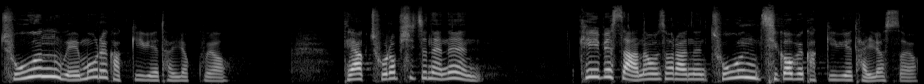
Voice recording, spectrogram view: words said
좋은 외모를 갖기 위해 달렸고요. 대학 졸업 시즌에는 KBS 아나운서라는 좋은 직업을 갖기 위해 달렸어요.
